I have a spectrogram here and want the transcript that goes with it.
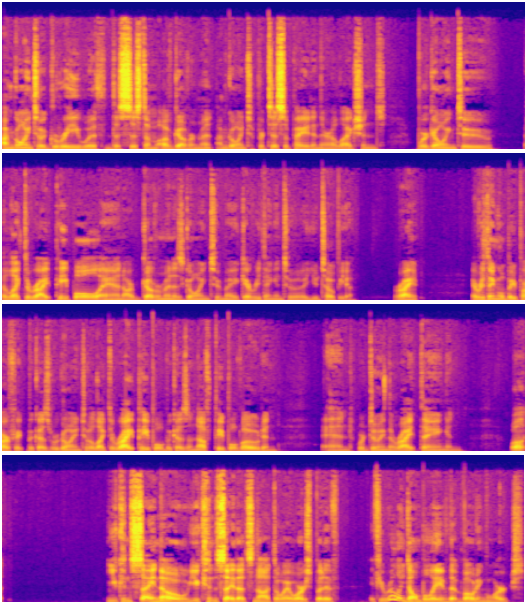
I'm going to agree with the system of government. I'm going to participate in their elections. We're going to elect the right people, and our government is going to make everything into a utopia. Right? Everything will be perfect because we're going to elect the right people because enough people vote and and we're doing the right thing and well you can say no, you can say that's not the way it works, but if if you really don't believe that voting works,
